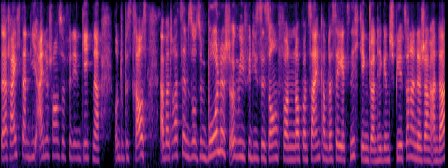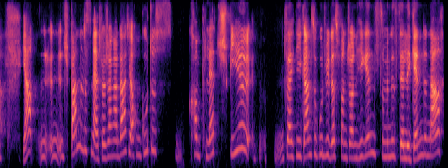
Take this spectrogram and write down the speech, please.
da, reicht dann die eine Chance für den Gegner und du bist raus. Aber trotzdem so symbolisch irgendwie für die Saison von Noppon Seinkam, dass er jetzt nicht gegen John Higgins spielt, sondern der Zhang Anda. Ja, ein, ein spannendes Match, weil Zhang Anda hat ja auch ein gutes Komplettspiel vielleicht nicht ganz so gut wie das von John Higgins, zumindest der Legende nach.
